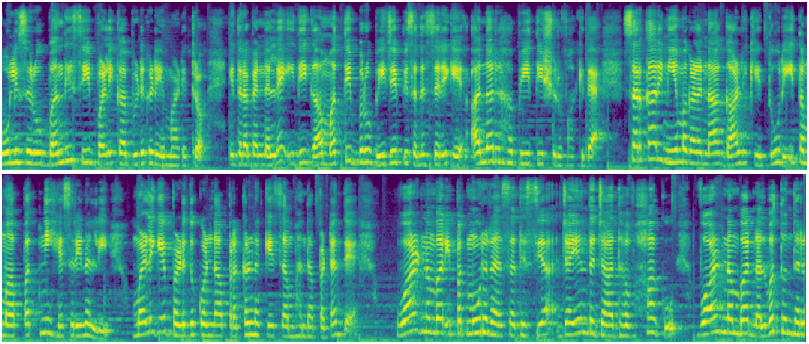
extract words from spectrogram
ಪೊಲೀಸರು ಬಂಧಿಸಿ ಬಳಿಕ ಬಿಡುಗಡೆ ಮಾಡಿದ್ರು. ಇದರ ಬೆನ್ನಲ್ಲೇ ಇದೀಗ ಮತ್ತಿಬ್ಬರು ಬಿಜೆಪಿ ಸದಸ್ಯರಿಗೆ ಅನರ್ಹ ಭೀತಿ ಶುರುವಾಗಿದೆ. ಸರ್ಕಾರಿ ನಿಯಮಗಳನ್ನ ಗಾಳಿಗೆ ತೂರಿ ತಮ್ಮ ಪತ್ನಿ ಹೆಸರಿನಲ್ಲಿ ಮಳಿಗೆ ಪಡೆದುಕೊಂಡ ಪ್ರಕರಣಕ್ಕೆ ಸಂಬಂಧಪಟ್ಟಂತೆ ವಾರ್ಡ್ ನಂಬರ್ ಇಪ್ಪತ್ತ್ಮೂರರ ಸದಸ್ಯ ಜಯಂತ್ ಜಾಧವ್ ಹಾಗೂ ವಾರ್ಡ್ ನಂಬರ್ ನಲವತ್ತೊಂದರ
